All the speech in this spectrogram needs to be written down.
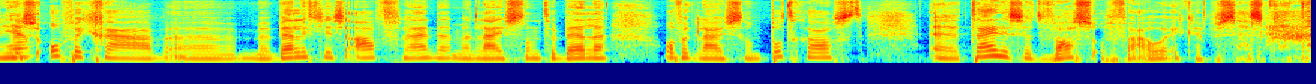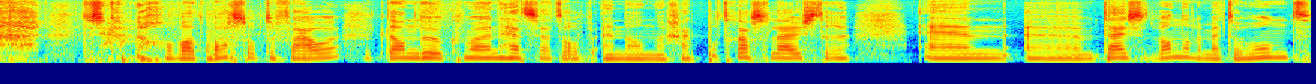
Ja. Dus of ik ga eh, mijn belletjes af, hè, de, mijn lijst om te bellen, of ik luister een podcast. Eh, tijdens het was opvouwen, ik heb zes kinderen, dus ik heb nogal wat was op te vouwen. Dan doe ik mijn headset op en dan eh, ga ik podcast luisteren. En tijdens het wandelen met de hond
